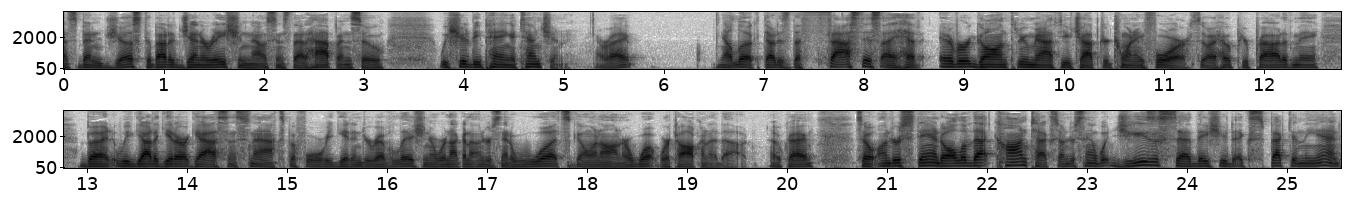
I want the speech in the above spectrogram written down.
it's been just about a generation now since that happened. So, we should be paying attention, all right? Now, look, that is the fastest I have ever gone through Matthew chapter 24. So I hope you're proud of me. But we've got to get our gas and snacks before we get into Revelation, or we're not going to understand what's going on or what we're talking about. Okay? So understand all of that context. Understand what Jesus said they should expect in the end.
